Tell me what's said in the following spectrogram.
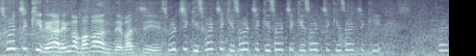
솔직히 내가 렌가 막았는데 맞지? 솔직히 솔직히 솔직히 솔직히 솔직히 솔직히 솔...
